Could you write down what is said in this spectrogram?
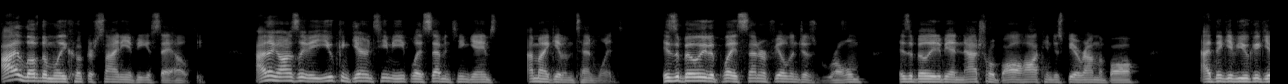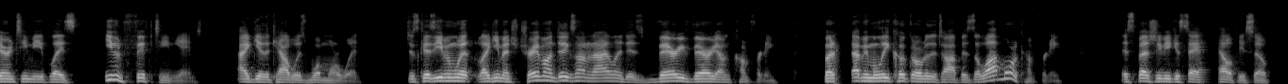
I love the Malik Hooker signing if he can stay healthy. I think honestly, you can guarantee me he plays 17 games, I might give him 10 wins. His ability to play center field and just roam, his ability to be a natural ball hawk and just be around the ball. I think if you could guarantee me he plays even 15 games, I'd give the Cowboys one more win. Just because even with, like you mentioned, Trevon Diggs on an island is very, very uncomforting. But having Malik Hooker over the top is a lot more comforting, especially if he can stay healthy. So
